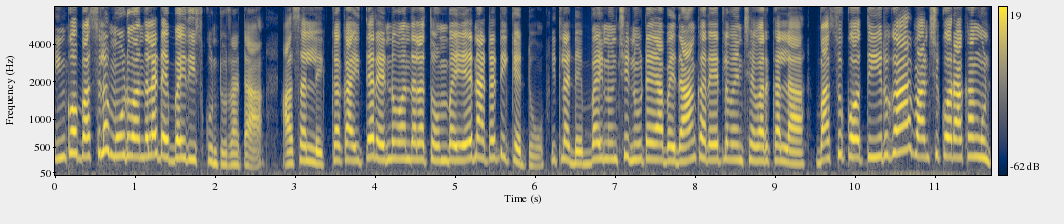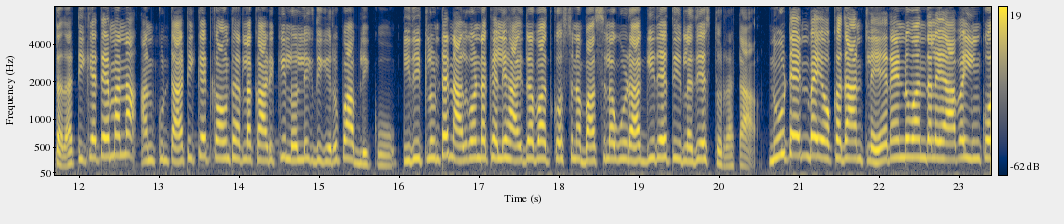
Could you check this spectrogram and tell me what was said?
ఇంకో బస్సులో మూడు వందల డెబ్బై తీసుకుంటుర్రట. అసలు లెక్కకైతే రెండు వందల తొంభై ఏనట టికెట్ ఇట్లా డెబ్బై నుంచి నూట యాభై దాకా రేట్లు పెంచే వరకల్లా బస్సుకో తీరుగా మనిషికో రకంగా ఉంటుందా టికెట్ ఏమన్నా? అనుకుంటా టికెట్ కౌంటర్ల కాడికి లొల్లికి దిగిరు పబ్లిక్ ఇది ఇట్లుంటే నల్గొండకెళ్ళి హైదరాబాద్కు వస్తున్న బస్సులో కూడా గిదే తీర్ల చేస్తుర్రట. నూట ఎనభై ఒక దాంట్లో రెండు వందల యాభై ఇంకో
